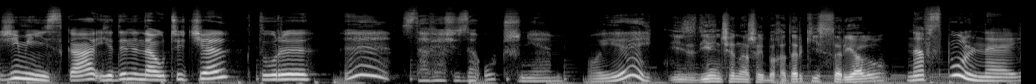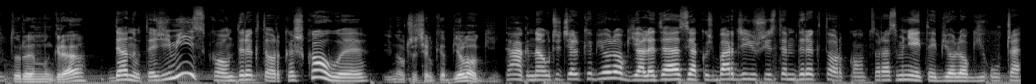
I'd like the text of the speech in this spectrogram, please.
Zimińska, jedyny nauczyciel, który stawia się za uczniem. Ojej, I zdjęcie naszej bohaterki z serialu, na wspólnej. w którym gra Danutę Zimińską, dyrektorkę szkoły. i nauczycielkę biologii. Tak, nauczycielkę biologii, ale teraz jakoś bardziej już jestem dyrektorką, coraz mniej tej biologii uczę.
